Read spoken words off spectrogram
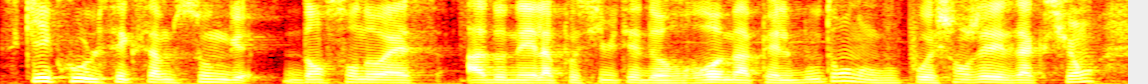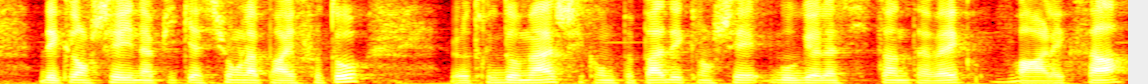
Ce qui est cool, c'est que Samsung, dans son OS, a donné la possibilité de remapper le bouton. Donc, vous pouvez changer les actions, déclencher une application, l'appareil photo. Le truc dommage, c'est qu'on ne peut pas déclencher Google Assistant avec, voire Alexa.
